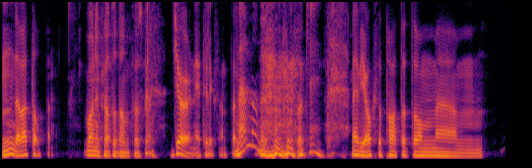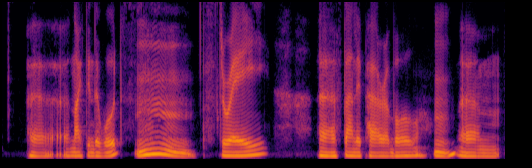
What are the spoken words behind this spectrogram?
Mm, det var toppen. Vad har ni pratat om för spel? Journey till exempel. Nej, men. Okej. Men vi har också pratat om ehm, eh, Night in the Woods, Mm. Stray, eh, Stanley Parable Mm. ehm,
